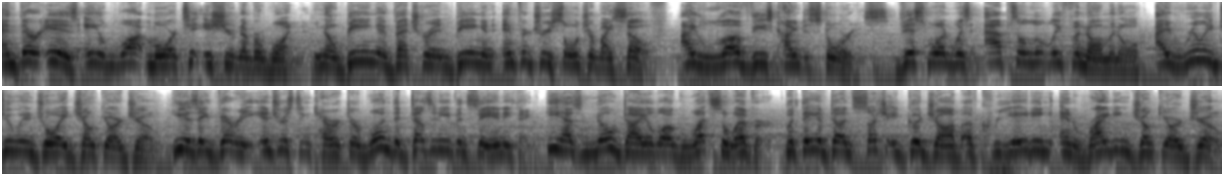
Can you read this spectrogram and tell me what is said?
And there is a lot more to issue number one. You know, being a veteran, being an infantry soldier myself, I love these kind of stories. This one was absolutely phenomenal. I really do enjoy Junkyard Joe. He is a very interesting character, one that doesn't even say anything. He has no dialogue whatsoever, but they have done such a good job of creating and writing Junkyard Joe.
